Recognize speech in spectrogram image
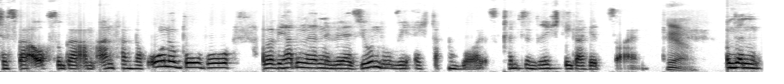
das war auch sogar am Anfang noch ohne Bobo, aber wir hatten dann eine Version, wo wir echt dachten, boah, das könnte ein richtiger Hit sein. Ja. Und dann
